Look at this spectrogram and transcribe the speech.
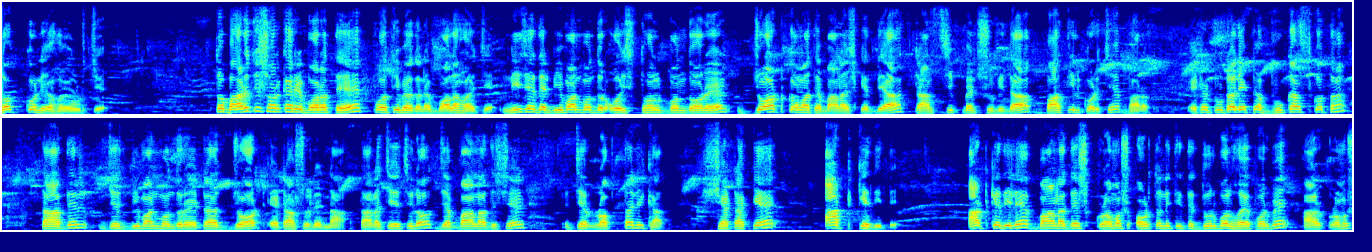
লক্ষণীয় হয়ে উঠছে। তো ভারতীয় সরকারের বরাতে প্রতিবেদনে বলা হয়েছে, নিজেদের বিমানবন্দর ও স্থল বন্দরের জট কমাতে বাংলাদেশকে দেয়া ট্রান্সশিপমেন্ট সুবিধা বাতিল করেছে ভারত। এটা টোটালি একটা ভুকাস কথা। তাদের যে বিমানবন্দরে, এটা জট, এটা আসলে না। তারা চেয়েছিল যে বাংলাদেশের যে রপ্তানি খাত, সেটাকে আটকে দিতে। আটকে দিলে বাংলাদেশ ক্রমশ অর্থনীতিতে দুর্বল হয়ে পড়বে আর ক্রমশ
